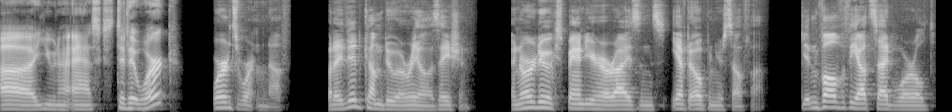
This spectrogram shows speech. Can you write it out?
Uh, Yuna asks, "Did it work?" Words weren't enough, but I did come to a realization. In order to expand your horizons, you have to open yourself up. Get involved with the outside world,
